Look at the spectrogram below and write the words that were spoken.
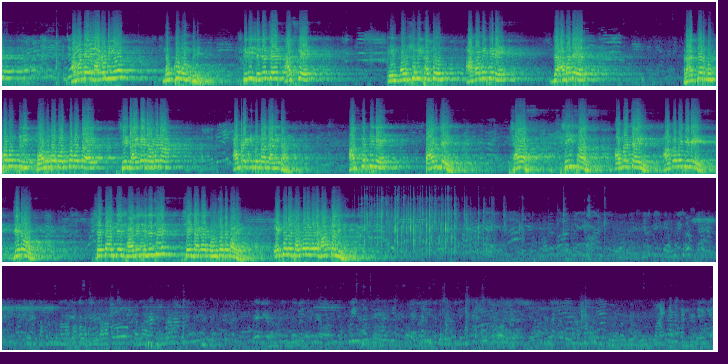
আমাদের মাননীয় মুখ্যমন্ত্রী তিনি সেজেছেন আজকে এই মৌসুমী খাতুন আগামী দিনে যে আমাদের রাজ্যের মুখ্যমন্ত্রী মমতা বন্দ্যোপাধ্যায় সে জায়গায় যাবে না। আমরা কিন্তু তা জানি না। আজকের দিনে তার যে শ্বাস সেই শ্বাস আমরা চাই আগামী দিনে যেন সে তার যে সাজে সেজেছে, সেই জায়গায় পৌঁছাতে পারে। এর জন্য সকলে মিলে হাততালি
